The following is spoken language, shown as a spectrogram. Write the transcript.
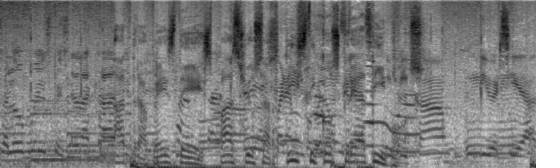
Saludos muy especial acá. A través de espacios artísticos creativos. Diversidad.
